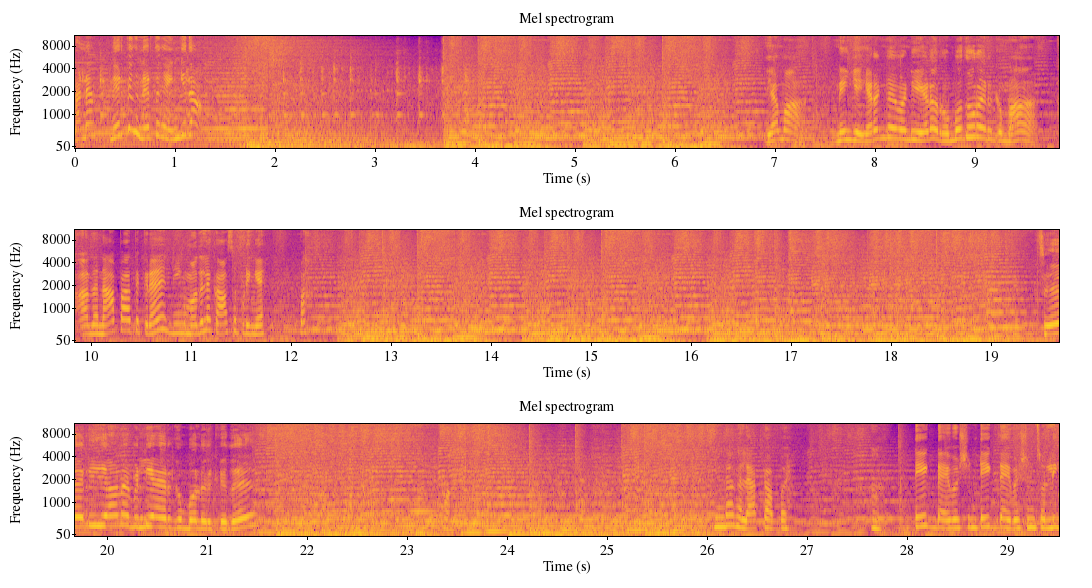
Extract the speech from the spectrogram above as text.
அண்ணா நிறுத்துங்க நிறுத்துங்க. இங்கதான். ஏமா நீங்க இறங்க வேண்டிய இடம் ரொம்ப தூரம் இருக்குமா? அதை நான் பாத்துக்கிறேன். நீங்க முதல்ல காசு பிடிங்க. வா. சரியான வில்லியா இருக்கும் போல இருக்குது. இந்தாங்க laptop take diversion take diversion சொல்லி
